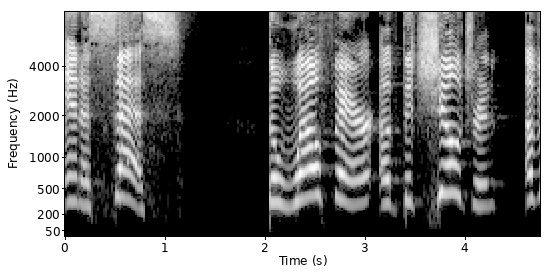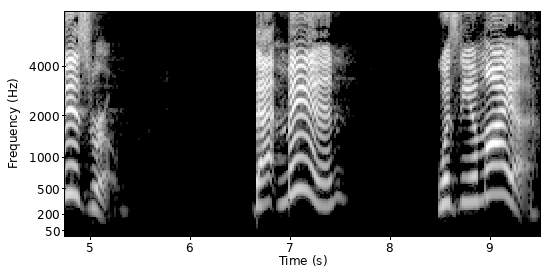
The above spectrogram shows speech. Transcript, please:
and assess the welfare of the children of Israel. That man was Nehemiah.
